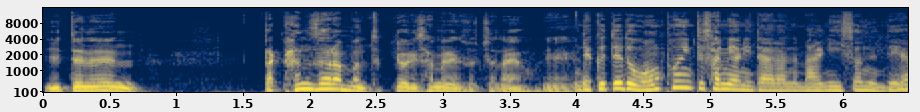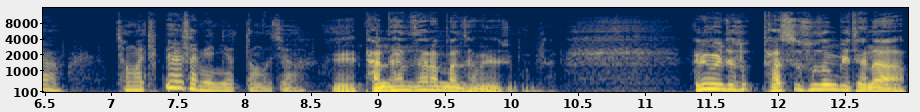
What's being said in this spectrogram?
이때는 딱 한 사람만 특별히 사면해 줬잖아요. 예. 네, 그때도 원포인트 사면이다라는 말이 있었는데요. 정말 특별 사면이었던 거죠. 예, 단 한 사람만 사면해 준 겁니다. 그리고 이제 다스 소송비 대납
